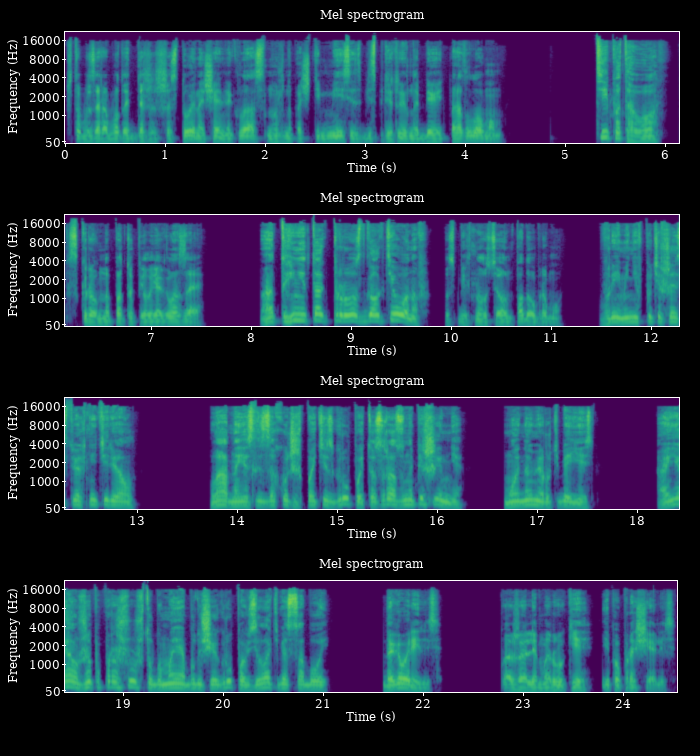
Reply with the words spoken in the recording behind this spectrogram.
чтобы заработать даже шестой начальный класс, нужно почти месяц беспрерывно бегать по разломам». «Типа того», — скромно потупил я глаза. «А ты не так прост, Галактионов», — усмехнулся он по-доброму. «Времени в путешествиях не терял. Ладно, если захочешь пойти с группой, то сразу напиши мне. Мой номер у тебя есть. А я уже попрошу, чтобы моя будущая группа взяла тебя с собой». Договорились. Пожали мы руки и попрощались.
